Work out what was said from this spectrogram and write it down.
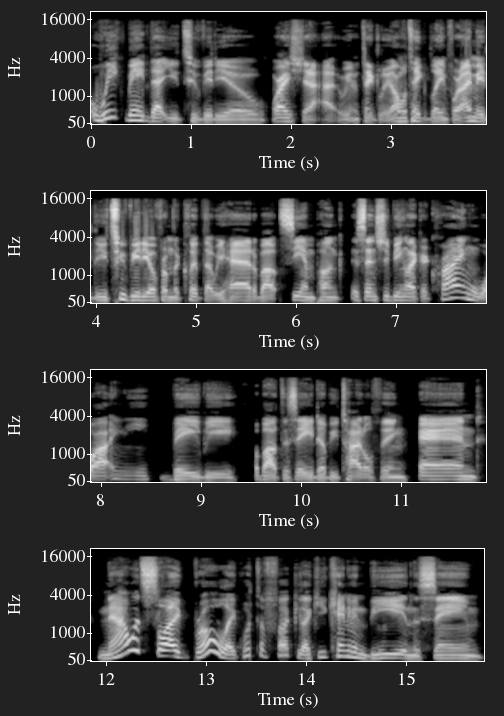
we made that YouTube video, or I should, I, I mean, take, I'll take blame for it. I made the YouTube video from the clip that we had about CM Punk essentially being like a crying, whiny baby about this AEW title thing. And now it's like, bro, like what the fuck? Like you can't even be in the same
